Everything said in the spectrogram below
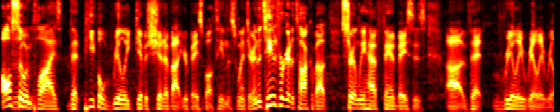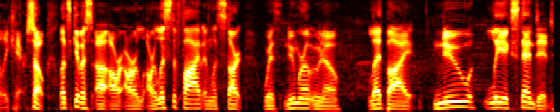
also implies that people really give a shit about your baseball team this winter. And the teams we're going to talk about certainly have fan bases uh, that really, really, really care. So let's give us uh, our, our our list of five, and let's start with numero uno, led by newly extended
